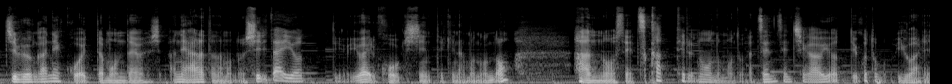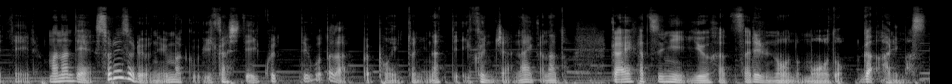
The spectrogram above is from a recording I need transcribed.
自分がね、こういった問題を、ね、新たなものを知りたいよっていう、いわゆる好奇心的なものの反応性、使ってる脳のものが全然違うよっていうことも言われている。まあなんで、それぞれをね、うまく活かしていくっていうことが、ポイントになっていくんじゃないかなと。外発に誘発される脳のモードがあります。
